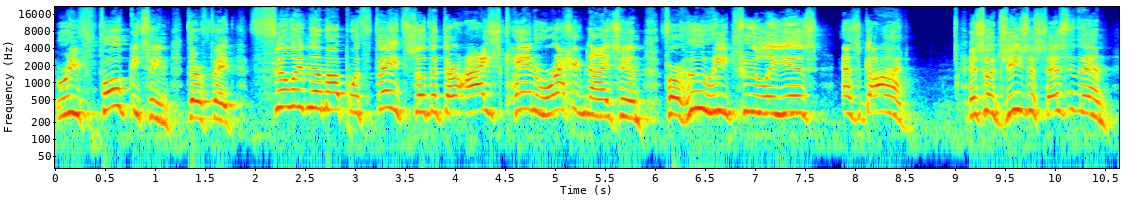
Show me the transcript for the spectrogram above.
refocusing their faith, filling them up with faith so that their eyes can recognize him for who he truly is as God. And so Jesus says to them,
